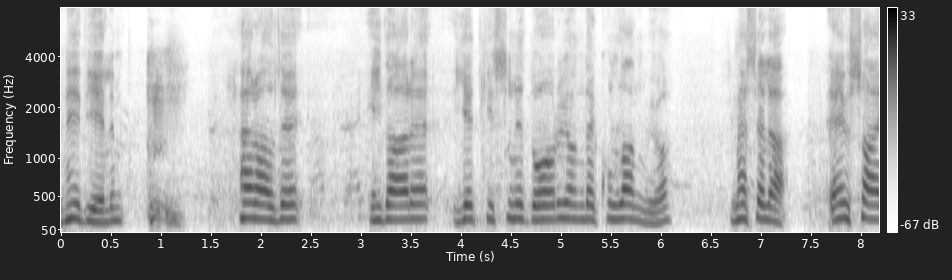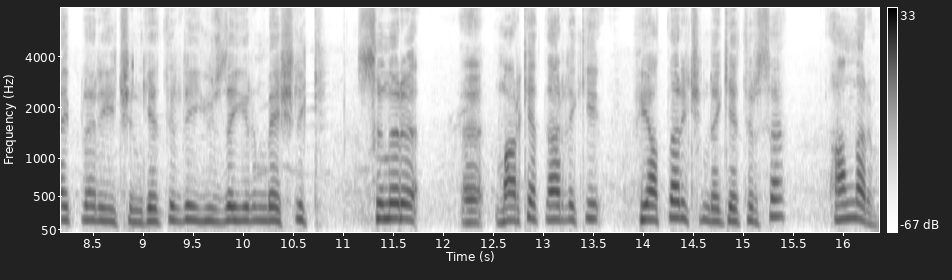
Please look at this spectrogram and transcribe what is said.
Ne diyelim? Herhalde idare yetkisini doğru yönde kullanmıyor. Mesela ev sahipleri için getirdiği yüzde 25'lik sınırı e, marketlerdeki fiyatlar içinde getirse anlarım.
